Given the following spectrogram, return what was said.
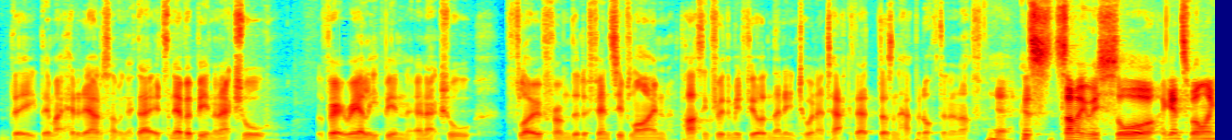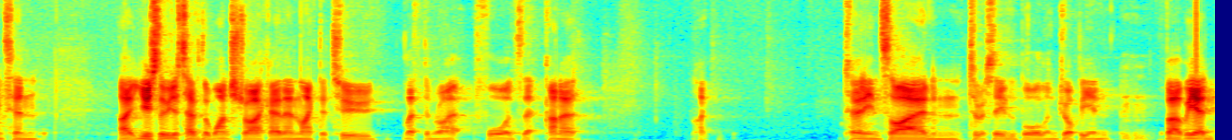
they, they might head it out or something like that. It's never been an actual, very rarely been an actual flow from the defensive line passing through the midfield and then into an attack. That doesn't happen often enough. Yeah, because something we saw against Wellington, like usually we just have the one striker, and then like the two left and right forwards that kind of like turn inside and to receive the ball and drop in. Mm-hmm. But we had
